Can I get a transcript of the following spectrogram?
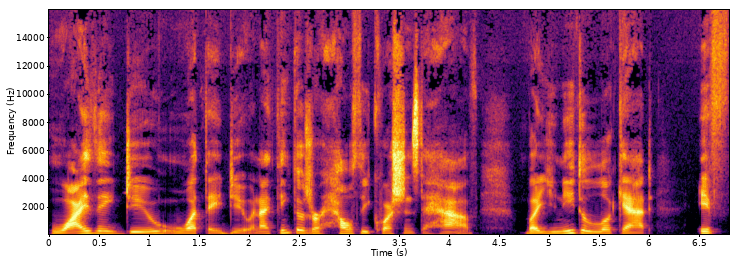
why they do what they do. And I think those are healthy questions to have but you need to look at if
